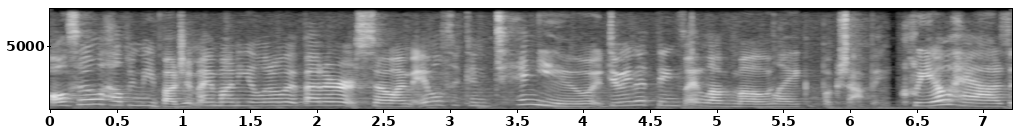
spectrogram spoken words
also helping me budget my money a little bit better so I'm able to continue doing the things I love most like book shopping. Cleo has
